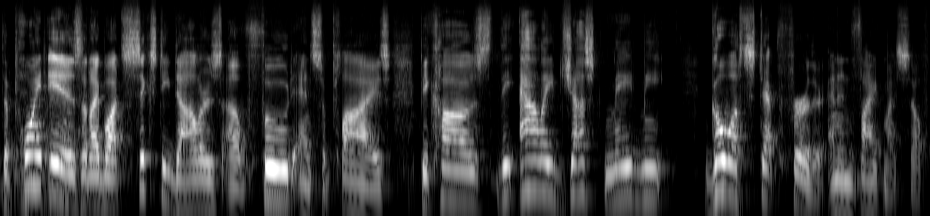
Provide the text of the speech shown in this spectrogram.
The point is that I bought $60 of food and supplies because the alley just made me go a step further and invite myself.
